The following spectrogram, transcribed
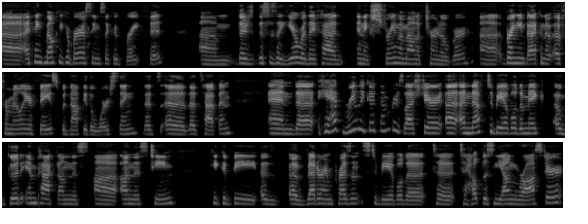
Uh, I think Melky Cabrera seems like a great fit. Um, there's this is a year where they've had an extreme amount of turnover. Uh, bringing back an, a familiar face would not be the worst thing that's uh, that's happened. And uh, he had really good numbers last year, uh, enough to be able to make a good impact on this on this team. He could be a, a veteran presence to be able to to to help this young roster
